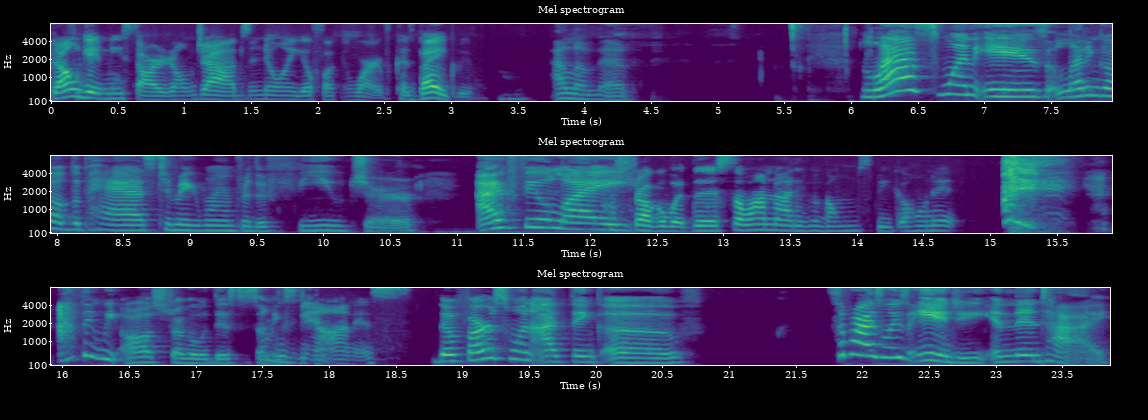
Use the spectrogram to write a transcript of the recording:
don't get me started on jobs and knowing your fucking worth because baby. I love that. Last one is letting go of the past to make room for the future. I feel like I struggle with this, so I'm not even gonna speak on it. I think we all struggle with this to some extent. Being honest, the first one I think of surprisingly is Angie, and then Ty.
